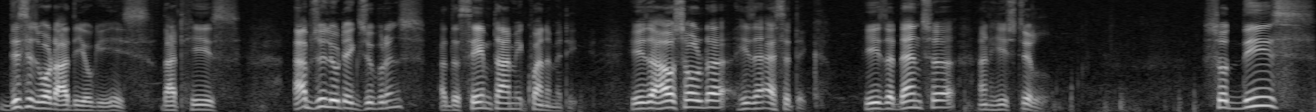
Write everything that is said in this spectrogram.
this is what Adiyogi is, that he is absolute exuberance, at the same time equanimity. He is a householder, he's an ascetic. He is a dancer and he is still. So these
